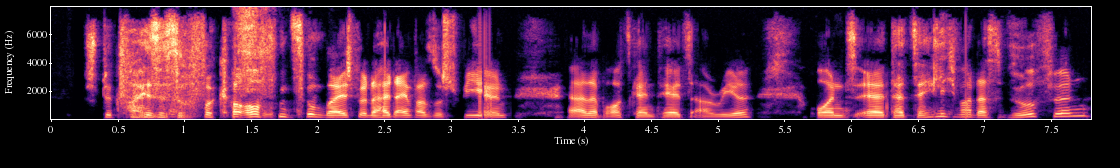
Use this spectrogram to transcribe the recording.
stückweise so verkaufen zum Beispiel oder halt einfach so spielen. Ja, da braucht es kein Tales are Real. Und äh, tatsächlich war das Würfeln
